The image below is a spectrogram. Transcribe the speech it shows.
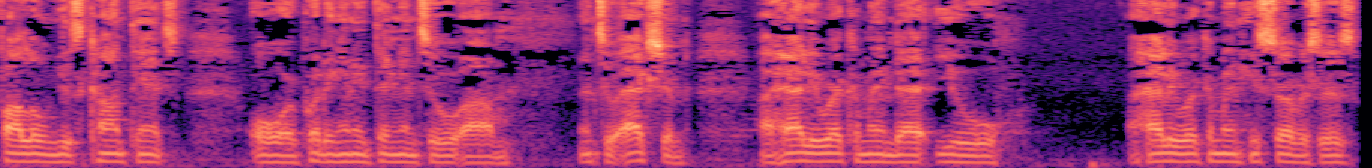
following his contents or putting anything into um, into action, I highly recommend that you. I highly recommend his services.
